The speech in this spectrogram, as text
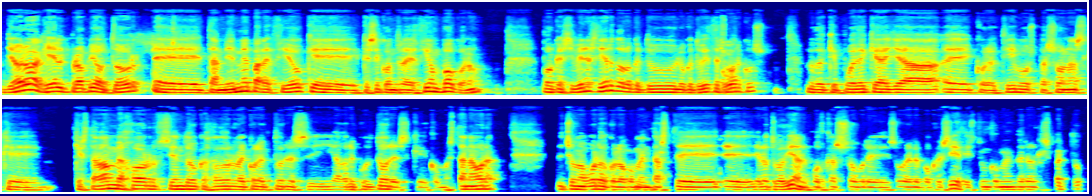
Yo creo que aquí el propio autor eh, también me pareció que, se contradecía un poco, ¿no? Porque si bien es cierto lo que tú, lo que tú dices, Marcos, lo de que puede que haya eh, colectivos, personas que, que, estaban mejor siendo cazadores, recolectores y agricultores que como están ahora, de hecho, me acuerdo que lo comentaste eh, el otro día en el podcast sobre, sobre la hipocresía, hiciste un comentario al respecto.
